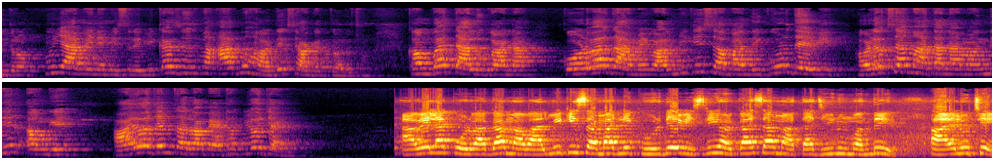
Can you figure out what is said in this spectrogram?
મિત્રો, હું યામિની મિશ્રી, વિકાસ ન્યૂઝમાં આપનું હાર્દિક સ્વાગત કરું છું. ખંભાત તાલુકાના કોડવા ગામે વાલ્મીકી સમાજની કુળદેવી હડકસા માતાના મંદિર અંગે આયોજન કરવા બેઠક યોજાઈ. આવેલા કોડવા ગામમાં વાલ્મીકી સમાજની કુળદેવી શ્રી હડકાસા માતાજીનું મંદિર આવેલું છે.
